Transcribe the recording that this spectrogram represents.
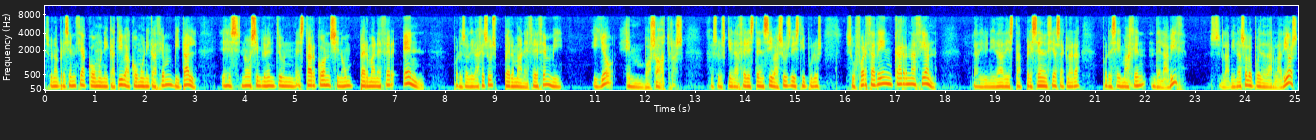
Es una presencia comunicativa, comunicación vital. Es no simplemente un estar con, sino un permanecer en. Por eso dirá Jesús, permaneced en mí y yo en vosotros. Jesús quiere hacer extensiva a sus discípulos su fuerza de encarnación. La divinidad de esta presencia se aclara por esa imagen de la vid. La vida solo puede darla Dios,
